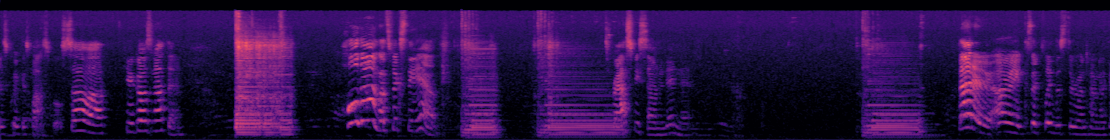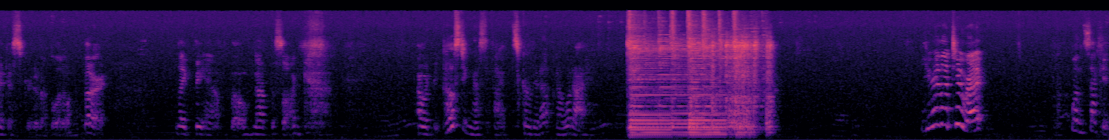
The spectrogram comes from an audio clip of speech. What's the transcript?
as quick as possible. So uh, here goes nothing. Hold on, let's fix the amp. It's raspy sounding, isn't it? Better! Alright, because I played this through one time and I think I screwed it up a little. But alright. Like the amp, though, not the song. I would be posting this if I screwed it up, now would I? You hear that too, right? One second.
